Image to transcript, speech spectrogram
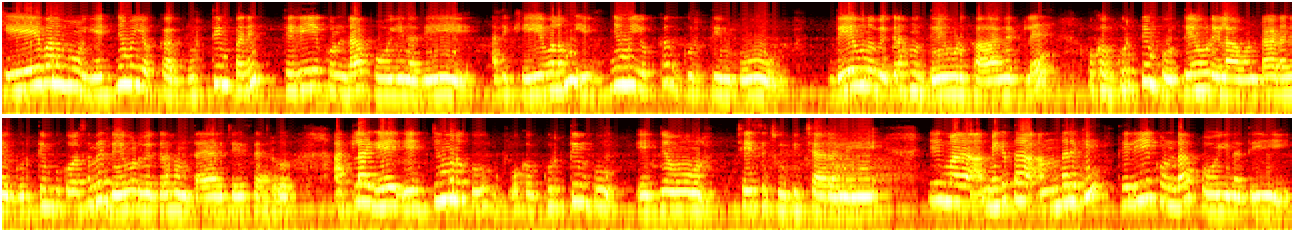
కేవలము యజ్ఞము యొక్క గుర్తింపని తెలియకుండా పోయినది. అది కేవలం యజ్ఞము యొక్క గుర్తింపు. దేవుని విగ్రహం దేవుడు కానట్లే ఒక గుర్తింపు. దేవుడు ఇలా ఉంటాడనే గుర్తింపు కోసమే దేవుడి విగ్రహం తయారు చేశారు. అట్లాగే యజ్ఞమునకు ఒక గుర్తింపు యజ్ఞము చేసి చూపించారని. ఇక మన మిగతా అందరికీ తెలియకుండా పోయినది.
